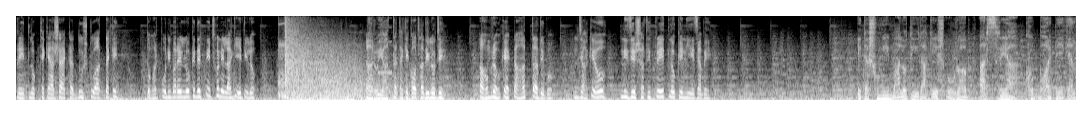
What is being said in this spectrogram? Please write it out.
প্রেত লোক থেকে আসা একটা দুষ্টু আত্মাকে তোমার পরিবারের লোকেদের পেছনে লাগিয়ে দিল। আর ওই আত্মাটাকে কথা দিল যে আমরা ওকে একটা আত্মা দেব যাকে ও নিজের সাথে প্রেত লোকে নিয়ে যাবে। এটা শুনে মালতী রাকেশ গৌরব আর শ্রেয়া খুব ভয় পেয়ে গেল।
